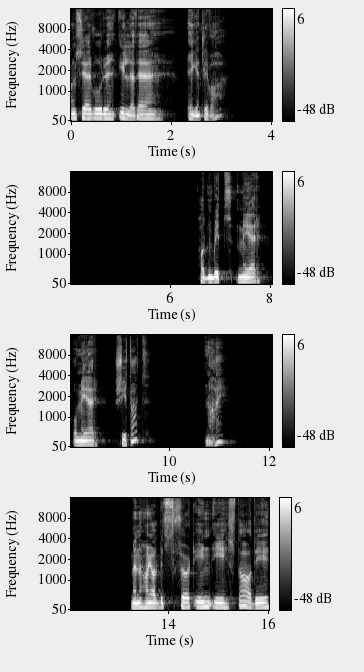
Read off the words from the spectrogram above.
Han ser hvor ille det egentlig var. Hadde han blitt mer og mer skytete? Nei. Men han hadde blitt ført inn i stadig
